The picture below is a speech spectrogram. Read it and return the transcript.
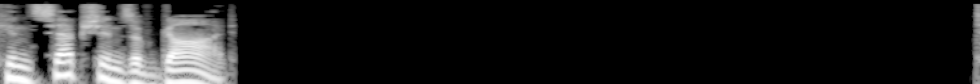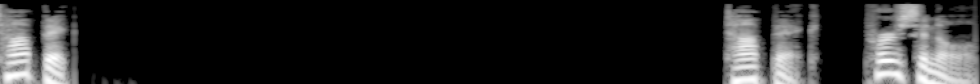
Conceptions of God. Personal.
